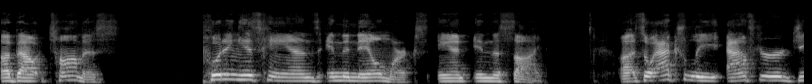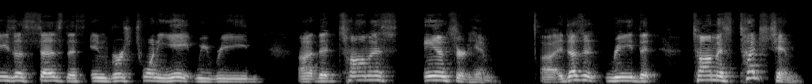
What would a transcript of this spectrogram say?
about Thomas putting his hands in the nail marks and in the side. Uh, so, actually, after Jesus says this in verse 28, we read, uh, that Thomas answered him. Uh, it doesn't read that Thomas touched him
